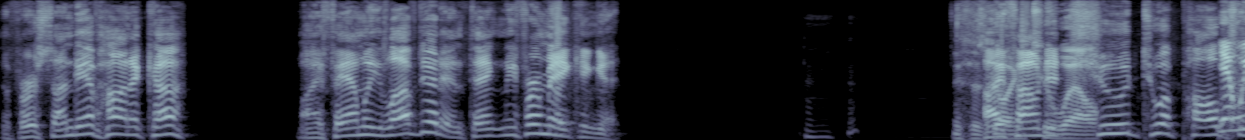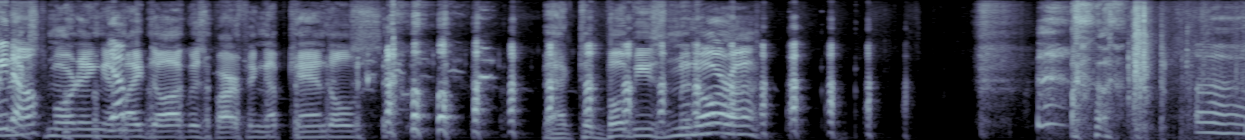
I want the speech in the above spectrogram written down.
the first Sunday of Hanukkah. My family loved it and thanked me for making it. This is I found too it well. chewed to a pulp Yeah, the we know. next morning, and my dog was barfing up candles. Back to Bobby's menorah. Oh,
